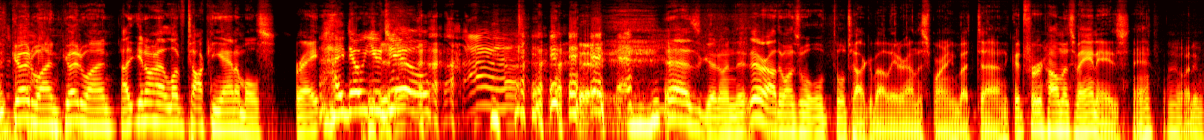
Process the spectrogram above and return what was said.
Good one, good one. Uh, you know how I love talking animals, right? I know you do. Yeah, that's a good one. There are other ones we'll, we'll talk about later on this morning, but uh, good for Hellmann's mayonnaise. Eh? What do-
